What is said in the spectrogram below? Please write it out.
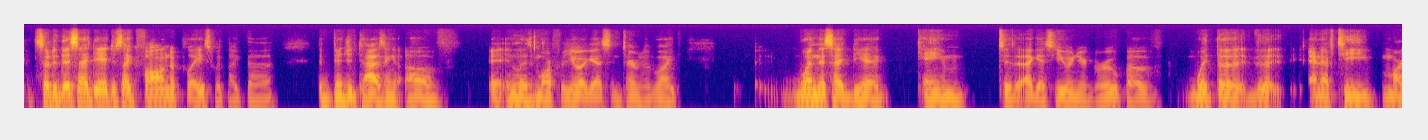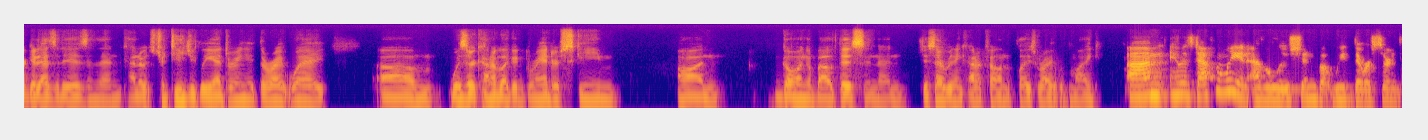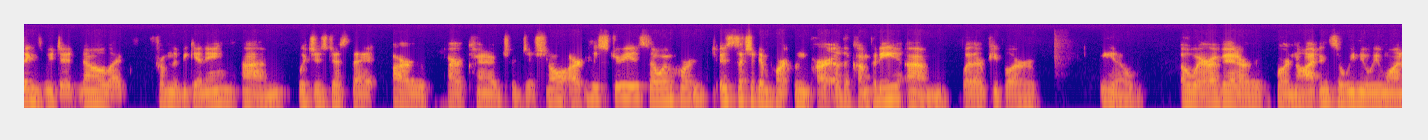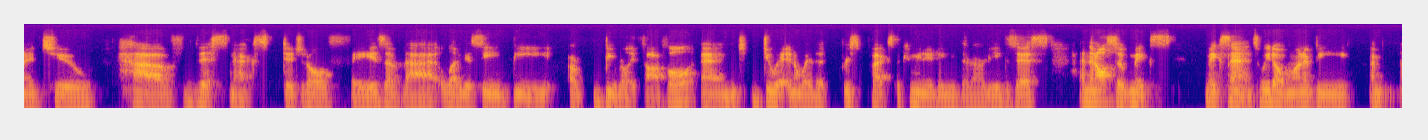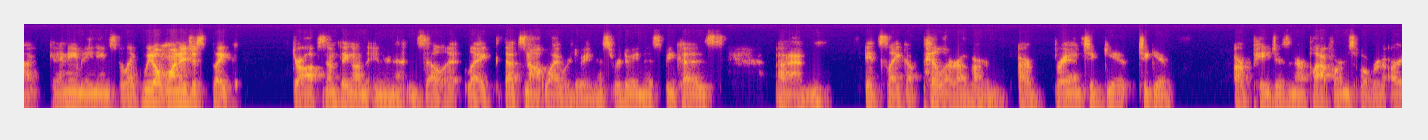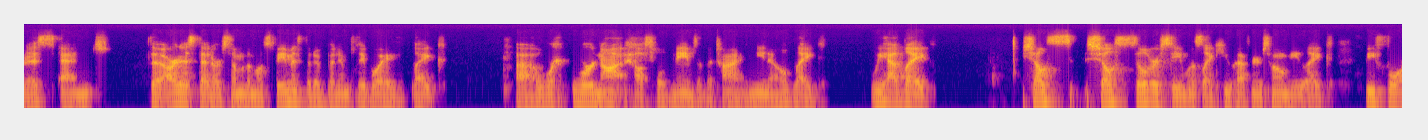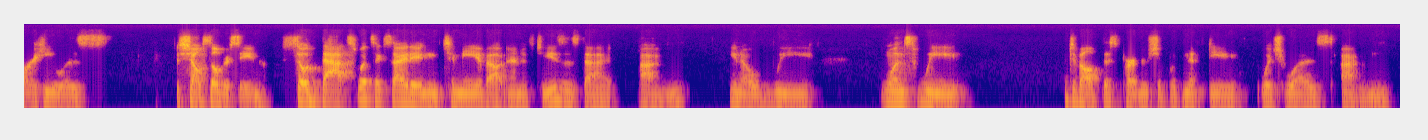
So did this idea just like fall into place with like the the digitizing of and Liz more for you, I guess, in terms of like when this idea came to the, I guess you and your group of with the the NFT market as it is, and then kind of strategically entering it the right way. Um, was there kind of like a grander scheme on going about this, and then just everything kind of fell into place right with Mike? Um, it was definitely an evolution, but we there were certain things we did know, like from the beginning, um, which is just that our our kind of traditional art history is so important, is such an important part of the company, um, whether people are, you know, aware of it or or not. And so we knew we wanted to have this next digital phase of that legacy be uh, be really thoughtful and do it in a way that respects the community that already exists and then also makes makes sense. We don't want to be, I'm not gonna name any names, but like we don't want to just like drop something on the internet and sell it. Like that's not why we're doing this. We're doing this because um it's like a pillar of our our brand to give to give our pages and our platforms over to artists and the artists that are some of the most famous that have been in Playboy, like uh were were not household names at the time, you know, like we had like Shel Shel Silverstein was like Hugh Hefner's homie, like before he was Shel Silverstein. So that's what's exciting to me about NFTs is that um, you know, we once we developed this partnership with Nifty, which was um,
